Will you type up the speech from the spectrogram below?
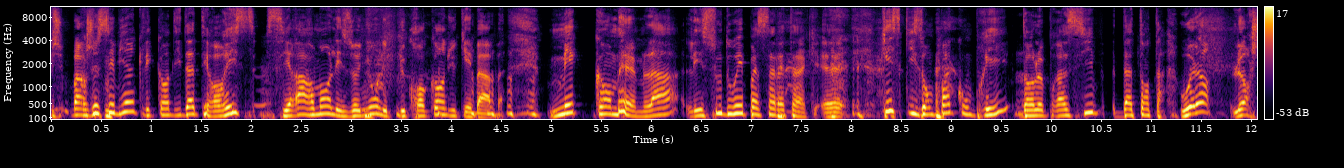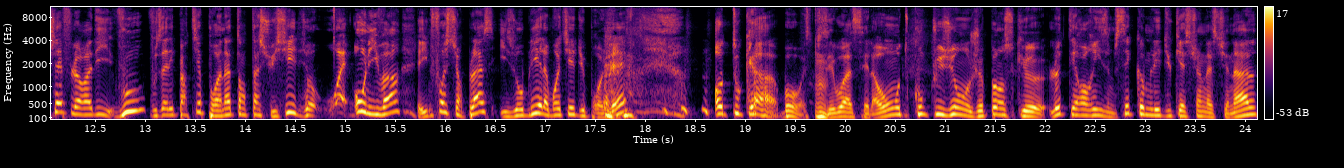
je, sais bien que les candidats terroristes, c'est rarement les oignons les plus croquants du kebab. Mais quand même, là, les sous-doués passent à l'attaque. Euh, Qu'est-ce qu'ils n'ont pas compris dans le principe d'attentat? Ou alors, leur chef leur a dit, vous, vous allez partir pour un attentat suicide. Ils ont, ouais, on y va. Et une fois sur place, ils ont oublié la moitié du projet. En tout cas, bon, excusez-moi, c'est la honte. Conclusion, je pense que le terrorisme, c'est comme l'éducation nationale.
